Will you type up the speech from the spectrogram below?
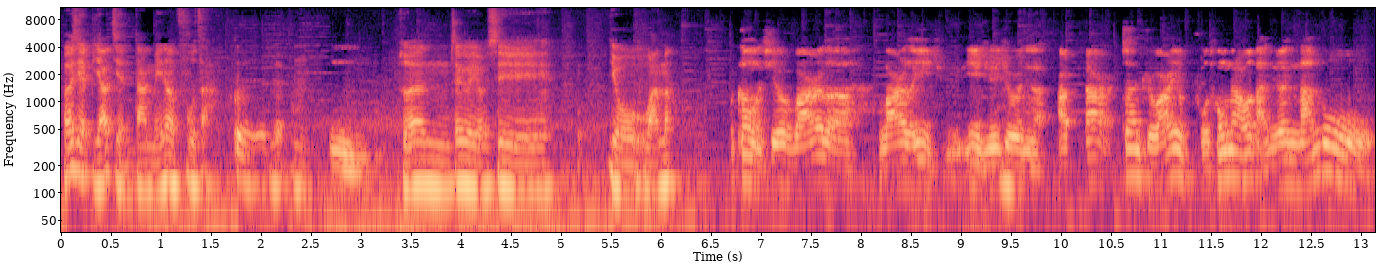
而且比较简单，没那么复杂。对对对，嗯嗯，主任这个游戏有玩吗？我跟我媳妇玩了玩了一局，一局就是那个二二，虽然只玩一个普通，但是我感觉难度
